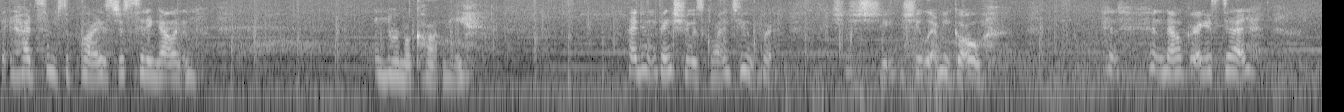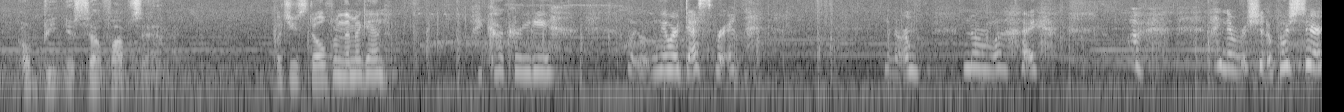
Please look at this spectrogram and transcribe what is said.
they had some supplies just sitting out, and Norma caught me. I didn't think she was going to, but she, she, she let me go. And, and now Greg is dead. Don't beat yourself up, Sam. But you stole from them again? I got greedy. We, we were desperate. Norm, Norma, I, I never should have pushed her.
